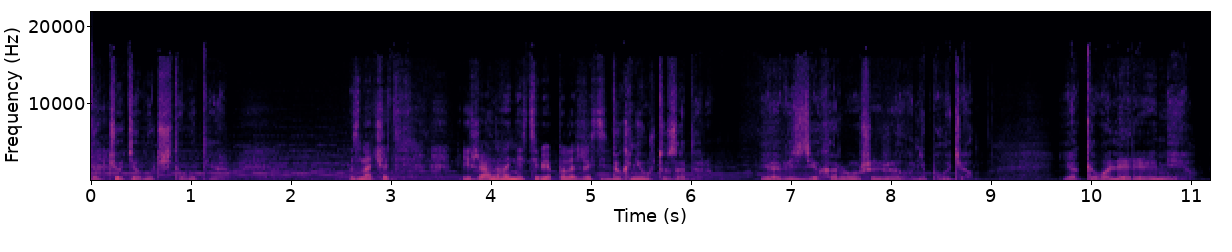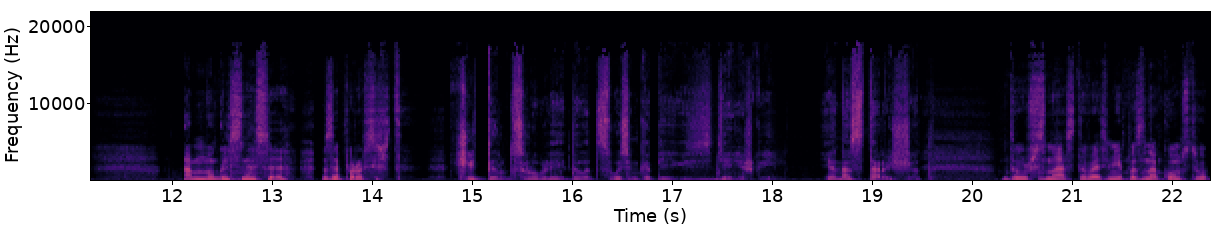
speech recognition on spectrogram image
Да что тебе лучше-то, вот я. Значит, и жалование тебе положить? Да к неужто за даром? Я везде хорошие жалования получал. Я кавалерию имею. А много ли с нас э, запросишь-то? 14 рублей 28 копеек с денежкой. Я на старый счет. Да уж с нас-то возьми по знакомству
